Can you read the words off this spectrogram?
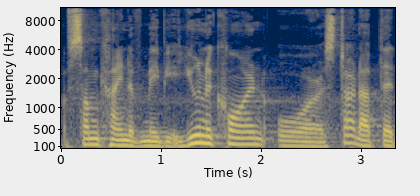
of some kind of maybe a unicorn or a startup that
